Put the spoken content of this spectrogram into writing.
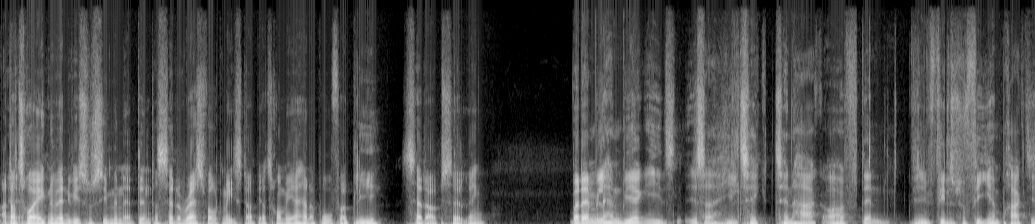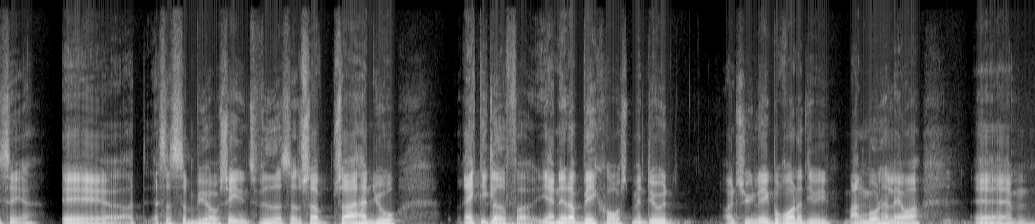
og der tror jeg ikke nødvendigvis, at Simon er den, der sætter Rashford mest op. Jeg tror mere, han har brug for at blive sat op selv. Ikke? Hvordan vil han virke i, i så hele Ten- Hag og den filosofi, han praktiserer? Øh, og, altså, som vi har jo set indtil videre, så, så, så er han jo rigtig glad for, ja, netop Weghorst, men det er jo øjensynligt ikke på grund af de mange mål, han laver. Øhm,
